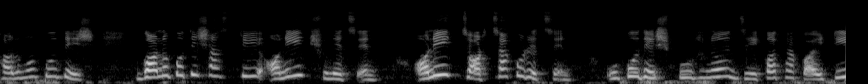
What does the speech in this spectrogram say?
ধর্মোপদেশ গণপতি শাস্ত্রী অনেক শুনেছেন, অনেক চর্চা করেছেন। উপদেশপূর্ণ যে কথা কয়টি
